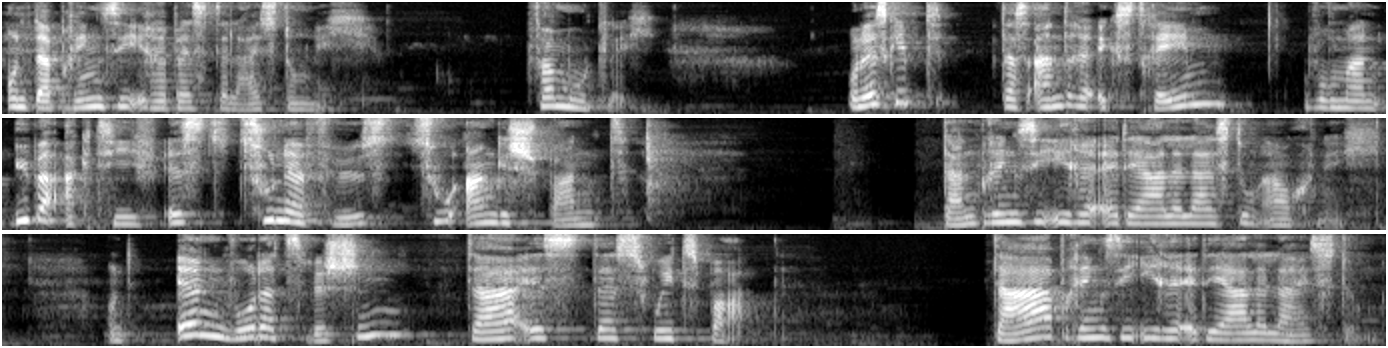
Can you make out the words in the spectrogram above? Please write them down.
und da bringen sie ihre beste Leistung nicht. Vermutlich. Und es gibt das andere Extrem, wo man überaktiv ist, zu nervös, zu angespannt, dann bringen sie ihre ideale Leistung auch nicht. Und irgendwo dazwischen, da ist der Sweet Spot. Da bringen sie ihre ideale Leistung.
